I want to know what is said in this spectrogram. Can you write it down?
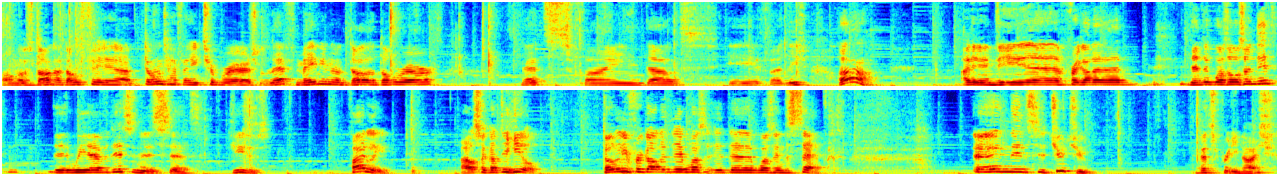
almost done. I don't think I don't have any triple rares left. Maybe not a double rare. Let's find out if at least. Oh, I didn't uh, forgot that that it was also in this. Did we have this in this set? Jesus! Finally, I also got the heal. Totally forgot that it was it was in the set. And it's a Chouchou. That's pretty nice.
